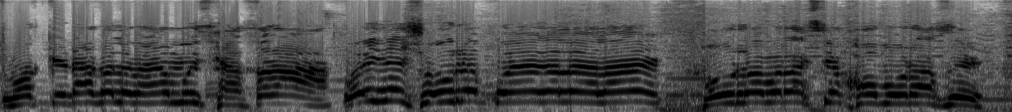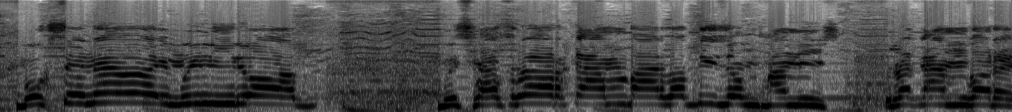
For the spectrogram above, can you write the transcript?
তোমার কেটা গেলে ভাই মুই শেষরা। ওই যে সৌরভ পয়ে গেল এলাই সৌরভের আজকে খবর আছে। মোক চেনে ওই মুই নীরব। মুই শেষরার কাম বাজাতি জম থামিস তোরা কাম করে।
